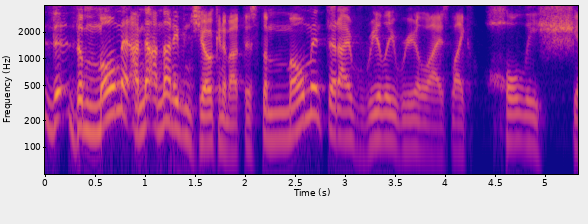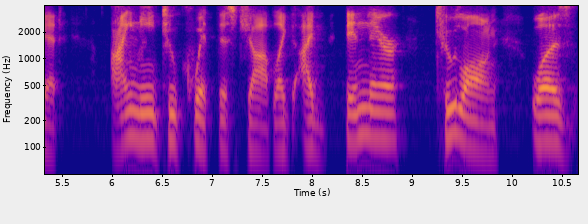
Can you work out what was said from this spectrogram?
the the moment I'm not I'm not even joking about this. The moment that I really realized, like, holy shit, I need to quit this job. Like, I've been there too long. Was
